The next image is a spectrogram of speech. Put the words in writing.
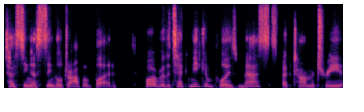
testing a single drop of blood. However, the technique employs mass spectrometry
